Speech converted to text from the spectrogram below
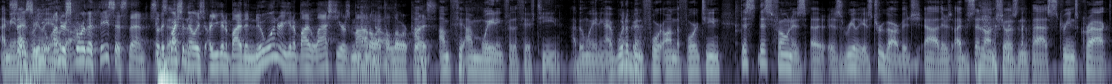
I mean, so, I've so really you underscore on. the thesis then. So exactly. the question though is, are you going to buy the new one, or are you going to buy last year's model no, no. at the lower price? I'm, I'm, I'm waiting for the 15. I've been waiting. I would have okay. been for on the 14. This this phone is uh, is really is true garbage. Uh, there's I've said it on shows in the past. Screen's cracked,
